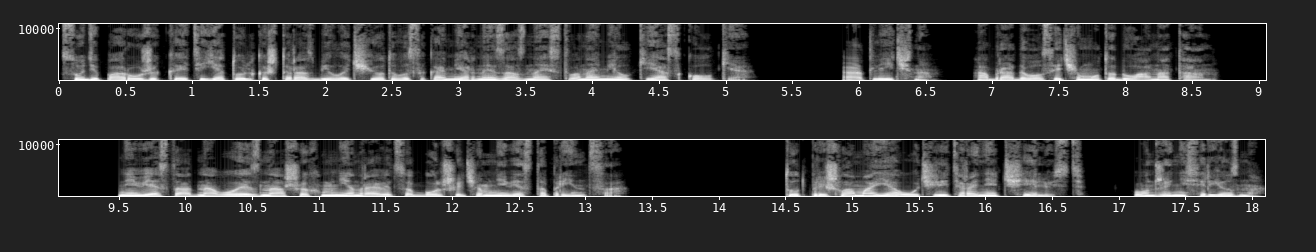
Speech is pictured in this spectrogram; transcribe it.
Судя по роже Кэти, я только что разбила чьё-то высокомерное зазнайство на мелкие осколки. «Отлично», — обрадовался чему-то Дуанатан. «Невеста одного из наших мне нравится больше, чем невеста принца». Тут пришла моя очередь ронять челюсть. Он же не серьезно?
